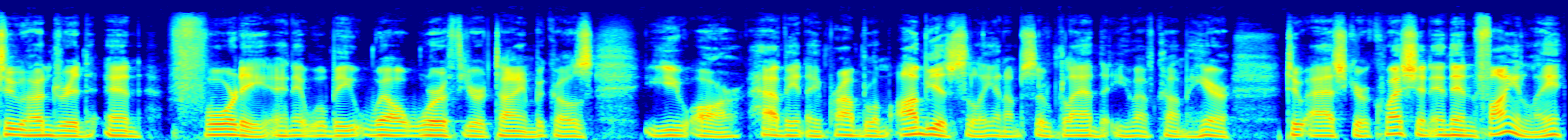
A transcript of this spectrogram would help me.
240 and it will be well worth your time because you are having a problem obviously and i'm so glad that you have come here to ask your question. And then finally,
